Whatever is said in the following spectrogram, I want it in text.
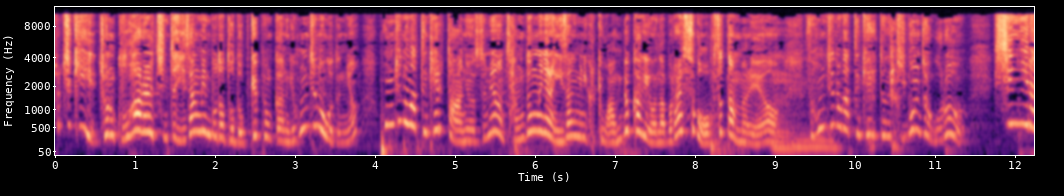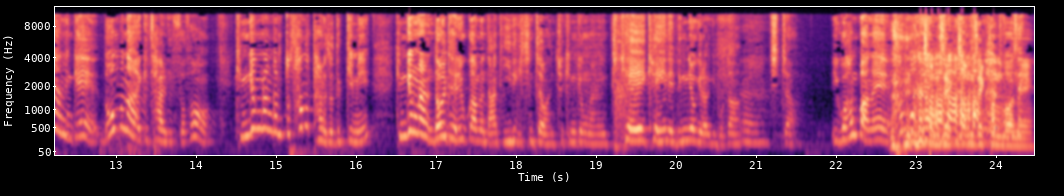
솔직히 저는 구하를 진짜 이상민보다 더 높게 평가하는 게 홍진호거든요. 홍진호 같은 캐릭터 아니었으면 장동민이랑 이상민이 그렇게 완벽하게 연합을 할 수가 없었단 말이에요. 그래서 홍진호 같은 캐릭터는 기본적으로 신이라는 게 너무나 이렇게 잘 있어서 김경란과는 또 사뭇 다르죠 느낌이. 김경란은 널 데리고 가면 나한테 이득이 진짜 많죠. 김경란은 개 개인의 능력이라기보다 진짜 이거 한 반에 한 번. 정색, 정색 한 번에.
